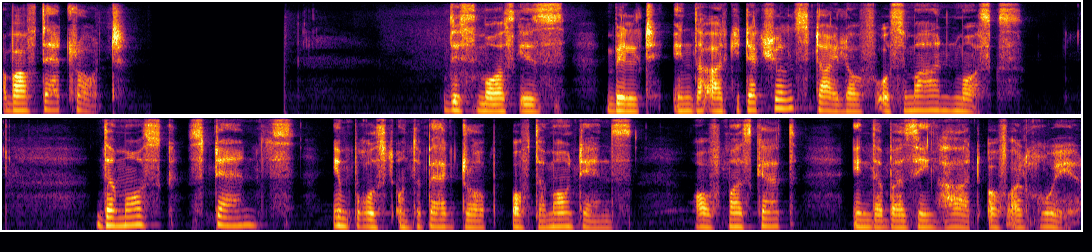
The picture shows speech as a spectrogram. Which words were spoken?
above that road. This mosque is built in the architectural style of Osman mosques. The mosque stands imposed on the backdrop of the mountains of Muscat in the buzzing heart of Al Khuwair.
